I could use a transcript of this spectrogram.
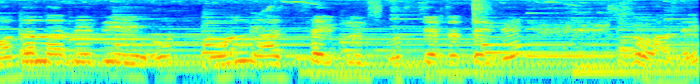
మొదలు అనేది ఓన్లీ అటు సైడ్ నుంచి వచ్చేటట్టు అయితే తీసుకోవాలి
